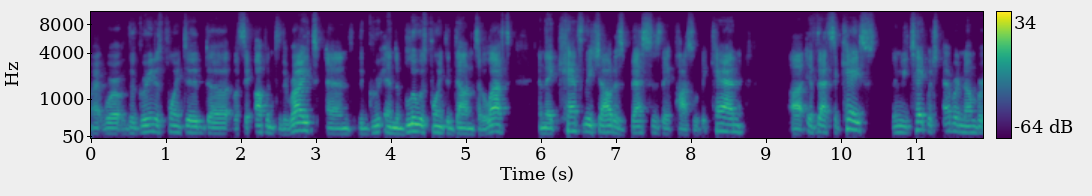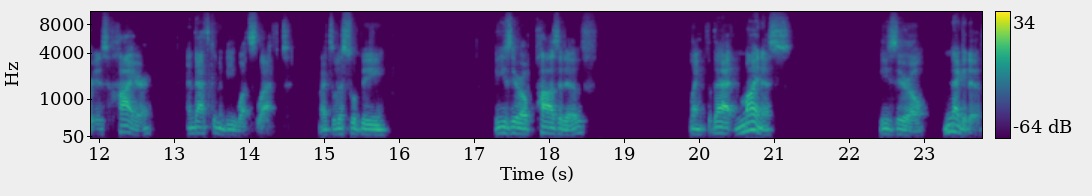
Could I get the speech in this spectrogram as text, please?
right? Where the green is pointed, uh, let's say, up and to the right, and the green and the blue is pointed down and to the left, and they cancel each out as best as they possibly can. Uh, if that's the case, then we take whichever number is higher, and that's going to be what's left, right? So this will be V0 positive length of that minus V0 negative.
